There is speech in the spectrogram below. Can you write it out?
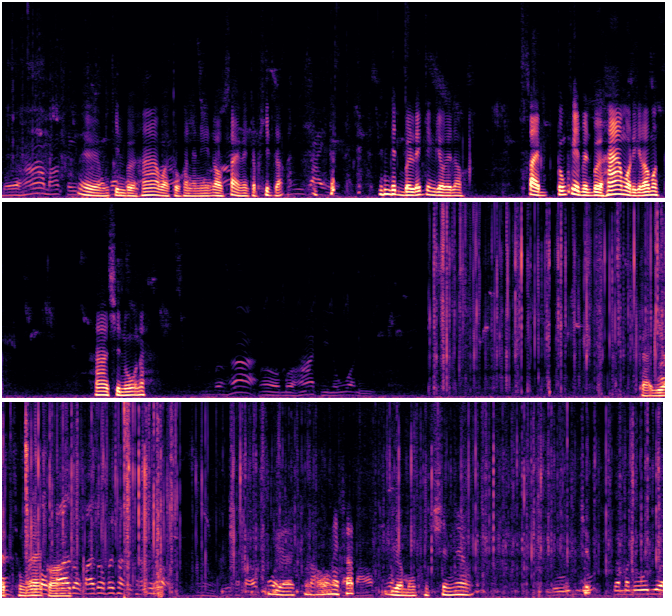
เบอร์ห้ามากินเออมันกินเบอร์ห้าว่ะตัวขนาดนี้เราใส่อะไรจะผิดละใหญ่เบ็ดเบอร์เล็กอย่างเดียวเลยเรา ใส่ต้องเปลี่ยนเป็นเบอร์ห้าหมดอีกแล้วมั้งห้าชินุนะ เบอร์ห้าเออเบอร์ห้าทีนู้อะดี แกะเหยียดช่วงแรกก่อนตกไปตกไปตกไปใส่กระชังนี่แล้วเหยื่อเรานะครับเหยื่อมงคลชแนลดูดูจะมาดูเหยื่อ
